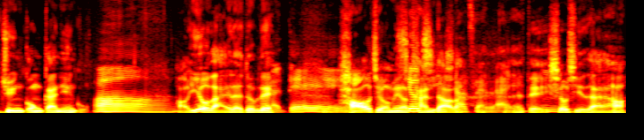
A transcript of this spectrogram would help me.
军工概念股，啊，好又来了，对不对？好久没有谈到了休息一下再来。呃 对，嗯。休息再来哈。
